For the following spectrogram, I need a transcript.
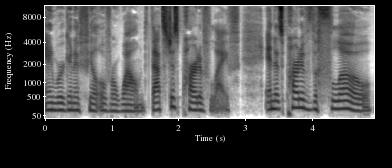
and we're going to feel overwhelmed. That's just part of life. And it's part of the flow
